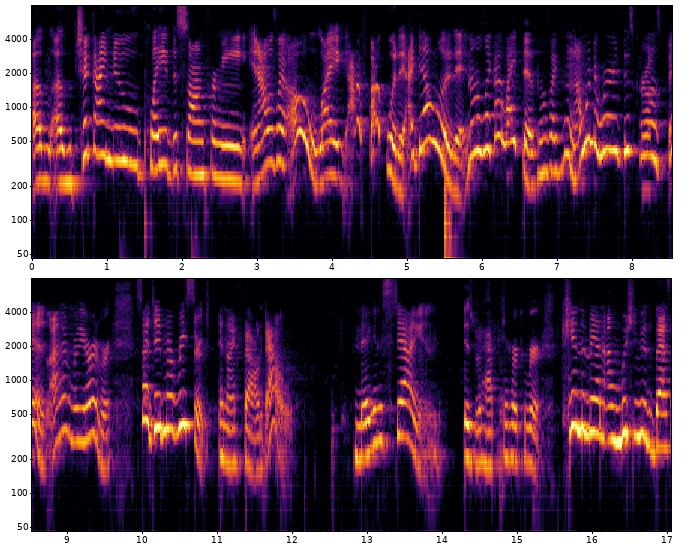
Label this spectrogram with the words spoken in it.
A, a chick I knew played the song for me, and I was like, oh, like I fuck with it. I downloaded it, and I was like, I like this. And I was like, hmm, I wonder where this girl has been. I haven't really heard of her, so I did my research, and I found out Megan Thee Stallion is what happened to her career. Ken the Man, I'm wishing you the best.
